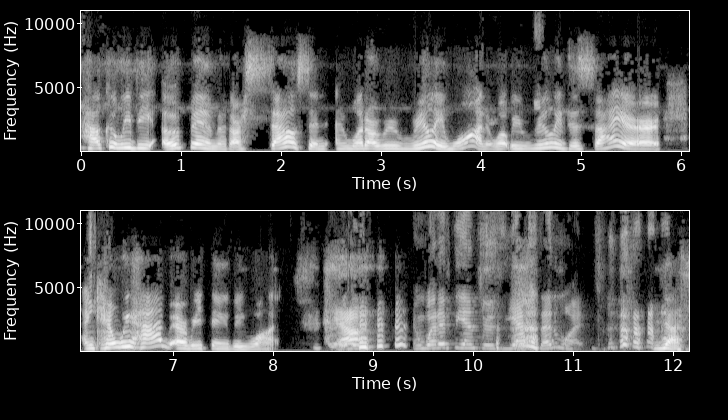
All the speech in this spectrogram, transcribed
how can we be open with ourselves and, and what are we really want and what we really desire? And can we have everything we want? Yeah. And what if the answer is yes then what? Yes.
